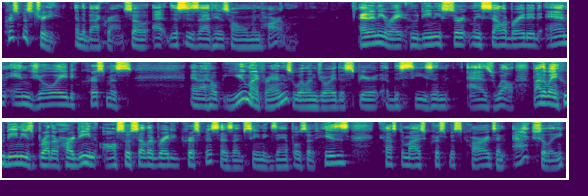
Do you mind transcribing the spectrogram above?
Christmas tree in the background. So at, this is at his home in Harlem. At any rate, Houdini certainly celebrated and enjoyed Christmas and I hope you, my friends, will enjoy the spirit of the season as well. By the way, Houdini's brother Hardeen also celebrated Christmas, as I've seen examples of his customized Christmas cards. And actually,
